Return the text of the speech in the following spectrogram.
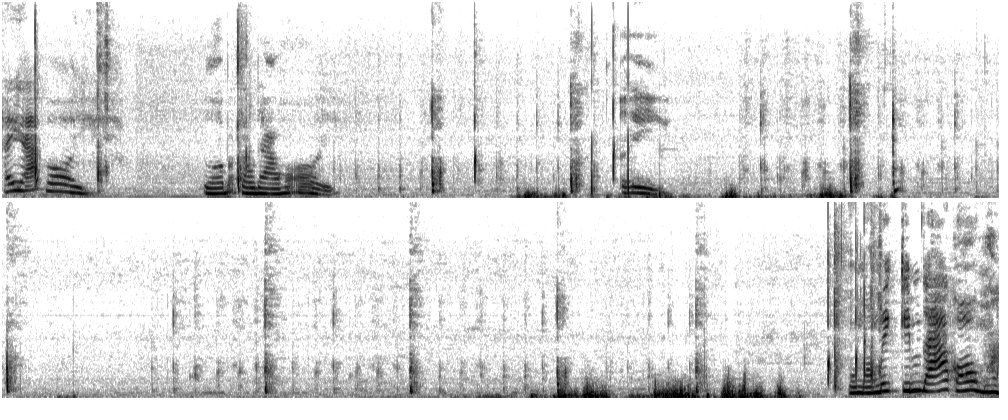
Thấy đá thôi. Rồi bắt đầu đào thôi. Ê. Mà mấy kiếm đá có không à?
